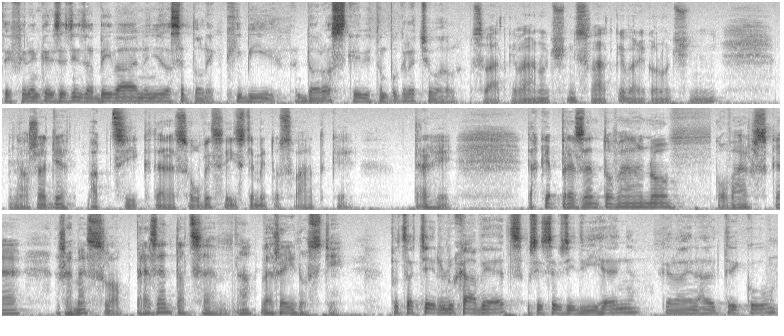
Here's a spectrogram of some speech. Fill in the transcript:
těch firm, které se tím zabývá, není zase tolik. Chybí dorost, který by v tom pokračoval. Svátky vánoční, svátky velikonoční na řadě akcí, které souvisejí s těmito svátky, trhy, tak je prezentováno kovářské řemeslo, prezentace na veřejnosti. V podstatě jednoduchá věc, musí se vzít výheň, která je na elektriku,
